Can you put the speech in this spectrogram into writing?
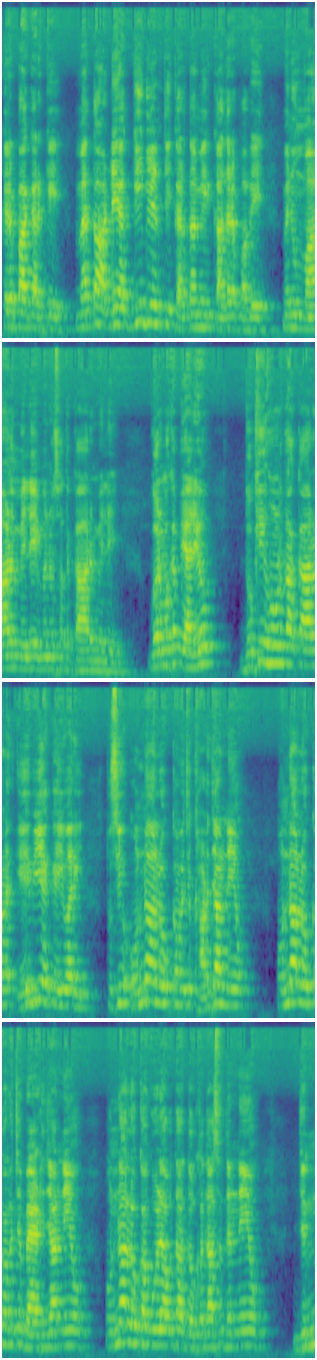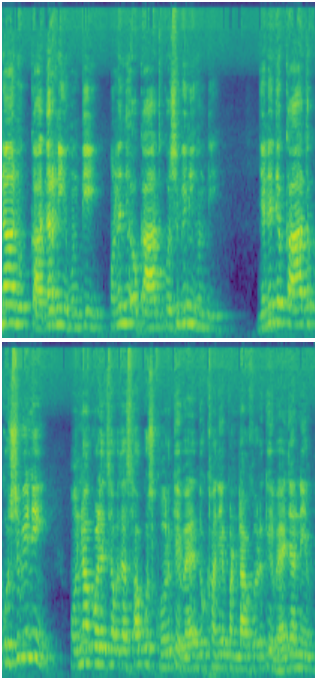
ਕਿਰਪਾ ਕਰਕੇ ਮੈਂ ਤੁਹਾਡੇ ਅੱਗੇ ਬੇਨਤੀ ਕਰਦਾ, ਮੇਰੀ ਕਦਰ ਪਵੇ, ਮੈਨੂੰ ਮਾਣ ਮਿਲੇ, ਮੈਨੂੰ ਸਤਿਕਾਰ ਮਿਲੇ। ਗੁਰਮੁਖ ਪਿਆਰਿਓ, ਦੁਖੀ ਹੋਣ ਦਾ ਕਾਰਨ ਇਹ ਵੀ ਹੈ ਕਈ ਵਾਰੀ, ਤੁਸੀਂ ਉਹਨਾਂ ਲੋਕਾਂ ਵਿੱਚ ਖੜ ਜਾਂਦੇ ਹੋ, ਉਹਨਾਂ ਲੋਕਾਂ ਵਿੱਚ ਬੈਠ ਜਾਂਦੇ ਹੋ, ਉਹਨਾਂ ਲੋਕਾਂ ਕੋਲ ਆਪਦਾ ਦੁੱਖ ਦੱਸ ਦਿੰਦੇ ਹੋ, ਜਿਨ੍ਹਾਂ ਨੂੰ ਕਦਰ ਨਹੀਂ ਹੁੰਦੀ, ਉਹਨਾਂ ਦੀ ਔਕਾਤ ਕੁਝ ਵੀ ਨਹੀਂ ਹੁੰਦੀ। ਜਿਨ੍ਹਾਂ ਦੀ ਔਕਾਤ ਕੁਝ ਵੀ ਨਹੀਂ, ਉਹਨਾਂ ਕੋਲੇ ਸਭ ਦਾ ਸਭ ਕੁਝ ਖੋਲ ਕੇ ਬਹਿ, ਦੁੱਖਾਂ ਦੀਆਂ ਪੰਡਾਂ ਖੋਲ ਕੇ ਬਹਿ ਜਾਂਦੇ ਹੋ।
